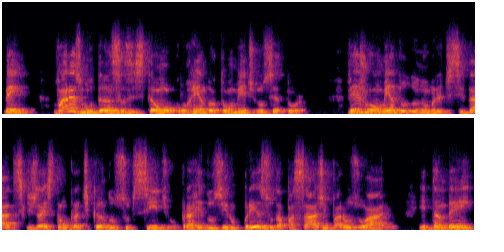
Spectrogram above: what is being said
Bem, várias mudanças estão ocorrendo atualmente no setor. Veja o aumento do número de cidades que já estão praticando o subsídio para reduzir o preço da passagem para o usuário, e também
